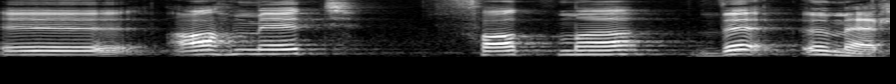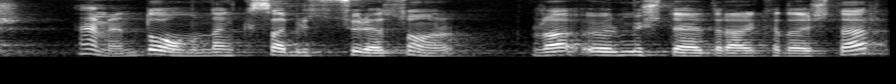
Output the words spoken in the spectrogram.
eee, Ahmet, Fatma ve Ömer hemen doğumundan kısa bir süre sonra ölmüşlerdir arkadaşlar.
